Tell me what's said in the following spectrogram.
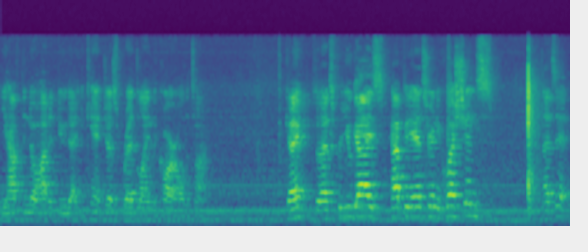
You have to know how to do that. You can't just redline the car all the time. Okay, so that's for you guys. Happy to answer any questions. That's it.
